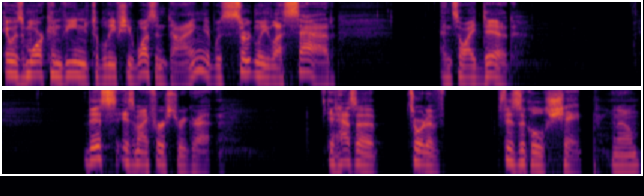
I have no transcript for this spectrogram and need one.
It was more convenient to believe she wasn't dying. It was certainly less sad. And so I did. This is my first regret. It has a sort of physical shape, you know?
